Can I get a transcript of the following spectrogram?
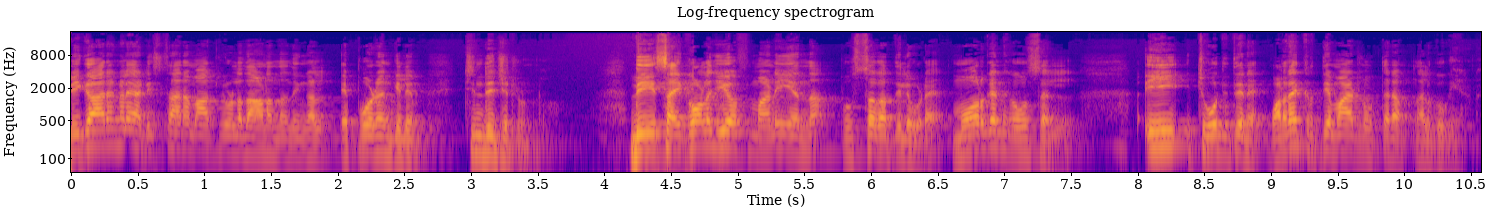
വികാരങ്ങളെ അടിസ്ഥാനമാക്കിയുള്ളതാണെന്ന് നിങ്ങൾ എപ്പോഴെങ്കിലും ചിന്തിച്ചിട്ടുണ്ടോ? ദി സൈക്കോളജി ഓഫ് മണി എന്ന പുസ്തകത്തിലൂടെ മോർഗൻ ഹൗസൽ ഈ ചോദ്യത്തിന് വളരെ കൃത്യമായിട്ടുള്ള ഉത്തരം നൽകുകയാണ്.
